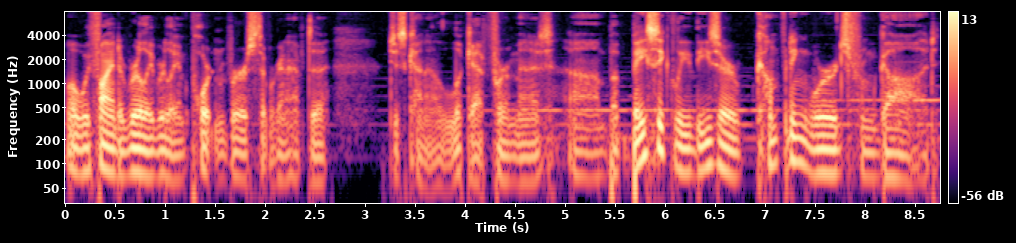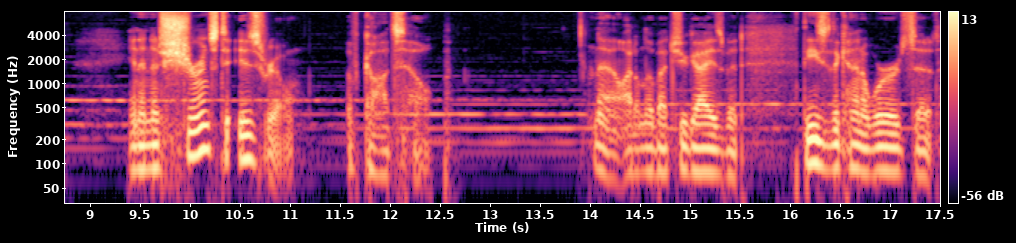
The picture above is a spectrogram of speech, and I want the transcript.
well, we find a really, really important verse that we're going to have to just kind of look at for a minute. Um, but basically, these are comforting words from God and an assurance to Israel of God's help. Now, I don't know about you guys, but these are the kind of words that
